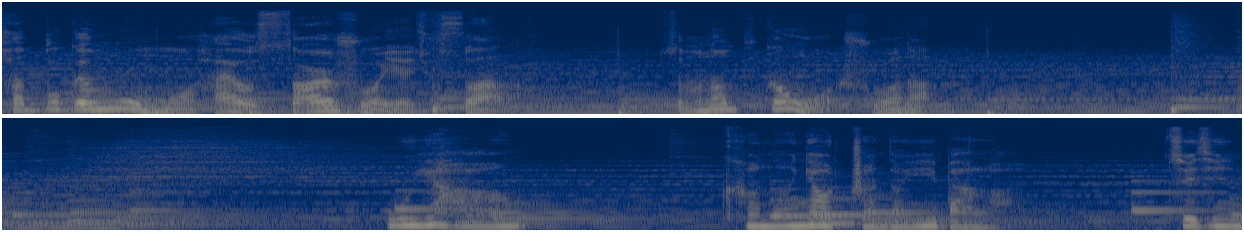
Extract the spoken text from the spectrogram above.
他不跟木木还有三儿说也就算了，怎么能不跟我说呢？吴一航可能要转到一班了，最近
